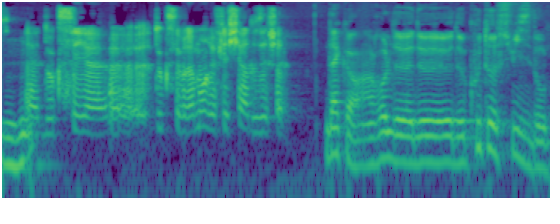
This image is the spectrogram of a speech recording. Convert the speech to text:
Mhm. Euh, donc c'est euh, donc c'est vraiment réfléchir à deux échelles. D'accord, un rôle de, de, de, couteau suisse donc.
